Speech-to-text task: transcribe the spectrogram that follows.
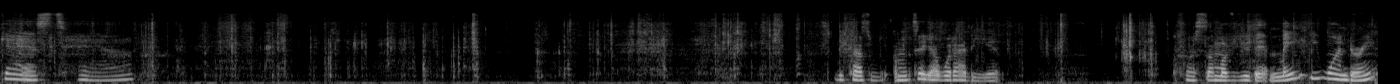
gas tab. Because I'm going to tell y'all what I did. For some of you that may be wondering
